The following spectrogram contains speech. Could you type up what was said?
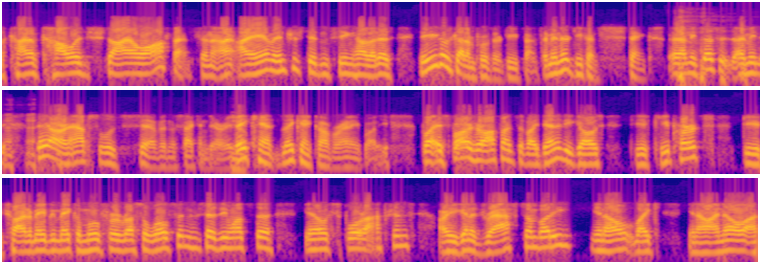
a kind of college style offense. And I, I am interested in seeing how that is. The Eagles got to improve their defense. I mean, their defense stinks. I mean, does it, I mean, they are an absolute sieve in the secondary. Yep. They can't they can't cover anybody. But as far as their offensive identity goes, do you keep Hurts? Do you try to maybe make a move for Russell Wilson, who says he wants to, you know, explore options? Are you going to draft somebody? You know, like you know, I know I,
